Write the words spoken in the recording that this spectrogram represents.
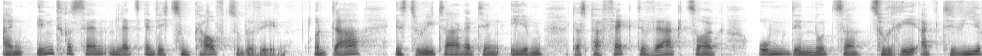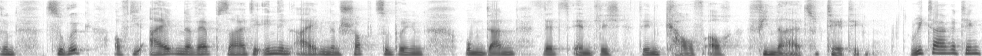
einen Interessenten letztendlich zum Kauf zu bewegen. Und da ist Retargeting eben das perfekte Werkzeug, um den Nutzer zu reaktivieren, zurück auf die eigene Webseite, in den eigenen Shop zu bringen, um dann letztendlich den Kauf auch final zu tätigen. Retargeting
